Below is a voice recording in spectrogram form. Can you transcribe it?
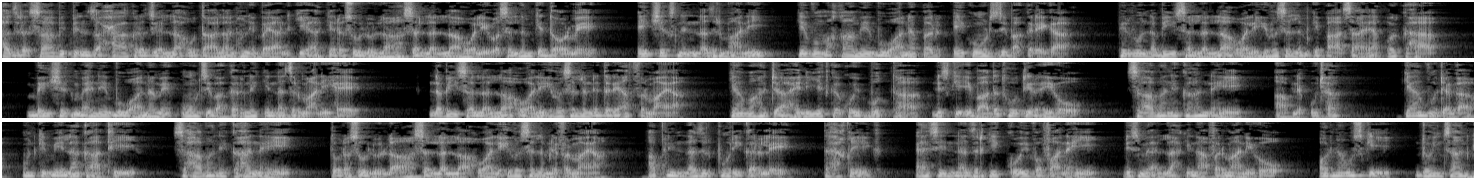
حضرت ثابت بن زحاق رضی اللہ تعالیٰ عنہ نے بیان کیا کہ رسول اللہ صلی اللہ علیہ وسلم کے دور میں ایک شخص نے نظر مانی کہ وہ مقام بوانا پر ایک اونٹ ذبح کرے گا۔ پھر وہ نبی صلی اللہ علیہ وسلم کے پاس آیا اور کہا، بے شک میں نے بوانا میں اونٹ ذبح کرنے کی نظر مانی ہے۔ نبی صلی اللہ علیہ وسلم نے دریافت فرمایا، کیا وہاں جاہلیت کا کوئی بت تھا جس کی عبادت ہوتی رہی ہو؟ صحابہ نے کہا، نہیں۔ آپ نے پوچھا؟ ہوتی رہی ہو صحابہ نے کہا نہیں آپ نے پوچھا کیا وہ جگہ ان کی میلہ کا تھی؟ صحابہ نے کہا، نہیں۔ تو رسول اللہ صلی اللہ علیہ وسلم نے فرمایا، اپنی نظر پوری کر لے۔ تحقیق، ایسی نظر کی کوئی وفا نہیں جس میں اللہ کی نافرمانی ہو اور نہ اس کی جو انسان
